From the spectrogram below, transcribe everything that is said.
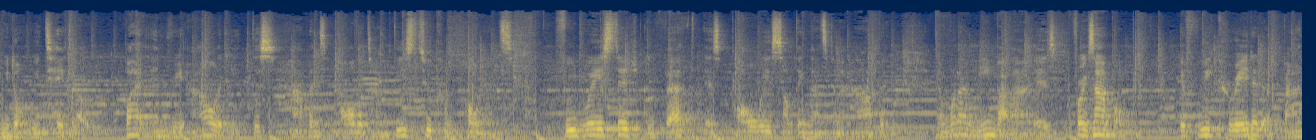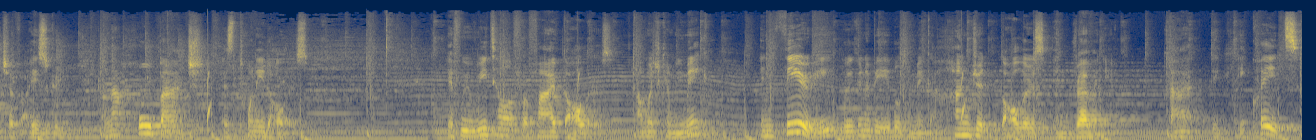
we don't we take out. But in reality, this happens all the time. These two components, food wastage and theft, is always something that's gonna happen. And what I mean by that is, for example, if we created a batch of ice cream and that whole batch is $20, if we retail it for $5, how much can we make? In theory, we're gonna be able to make $100 in revenue. That equates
